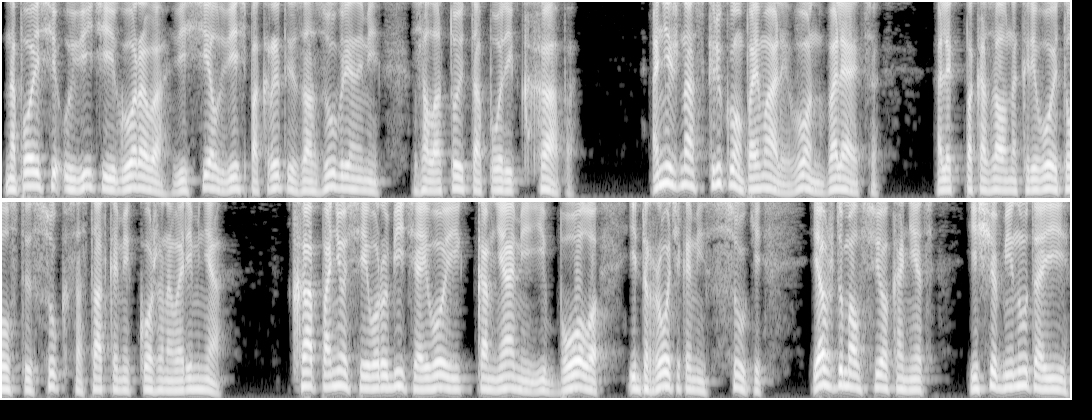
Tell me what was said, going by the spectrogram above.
На поясе у Вити Егорова висел весь покрытый зазубринами золотой топорик Кхапа. Они ж нас крюком поймали, вон, валяется. Олег показал на кривой толстый сук с остатками кожаного ремня. Хаб понесся его рубить, а его и камнями, и боло, и дротиками, суки. Я уж думал, все, конец. Еще минута и...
